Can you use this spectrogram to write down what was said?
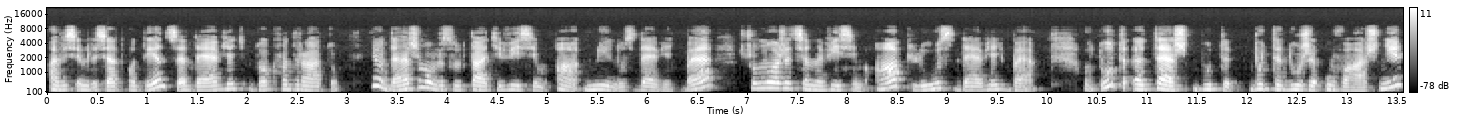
а 81 це 9 до квадрату і одержимо в результаті 8а мінус 9b, що множиться на 8а плюс 9b. Отут е, теж будьте, будьте дуже уважні.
